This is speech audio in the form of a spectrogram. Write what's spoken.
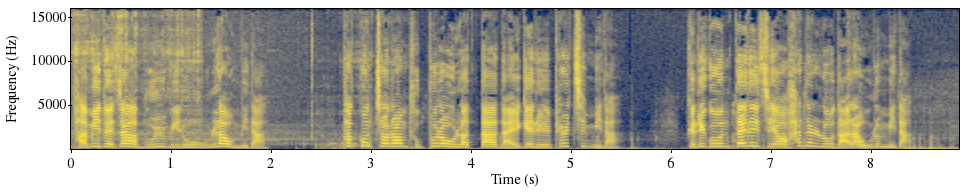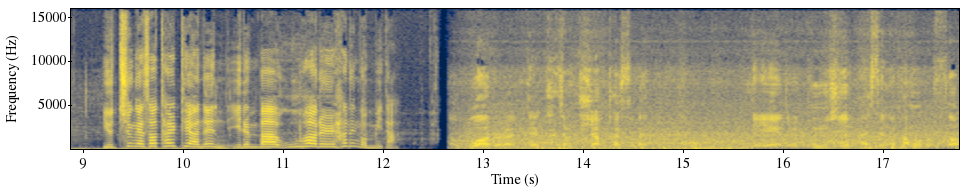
밤이 되자 물 위로 올라옵니다. 팝콘처럼 부풀어 올랐다 날개를 펼칩니다. 그리곤 때리지어 하늘로 날아오릅니다. 유충에서 탈피하는 이른바 우화를 하는 겁니다. 우화를 할 때 가장 취약할 수가 있거든요. 근데 얘네들은 동시에 발생을 함으로써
